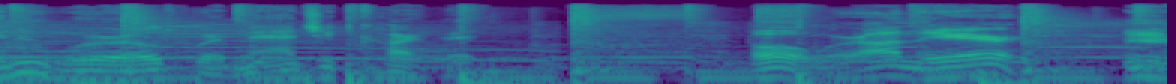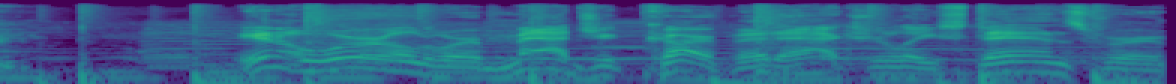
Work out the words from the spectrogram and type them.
In a world where magic carpet. Oh, we're on the air? Mm. In a world where Magic Carpet actually stands for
